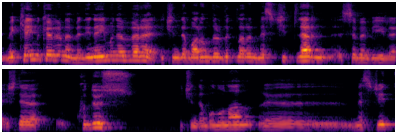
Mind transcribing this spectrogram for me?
Mekke-i Mükerreme, Medine-i Münevvere içinde barındırdıkları mescitler sebebiyle işte Kudüs içinde bulunan e, mescit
